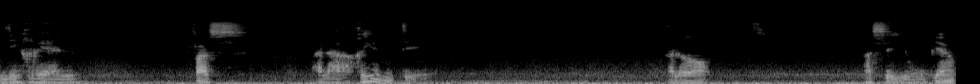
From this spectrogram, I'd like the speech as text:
l'irréel face à la réalité. Alors, asseyez-vous bien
